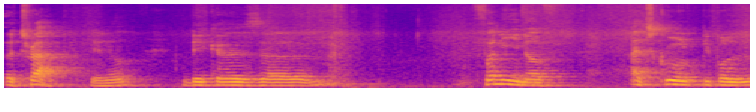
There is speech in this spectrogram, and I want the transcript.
a trap you know? Because uh, funny enough at school people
